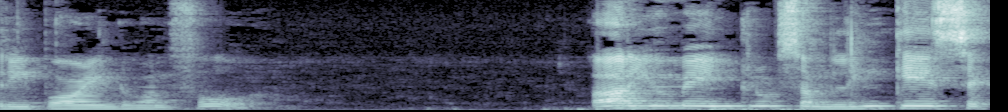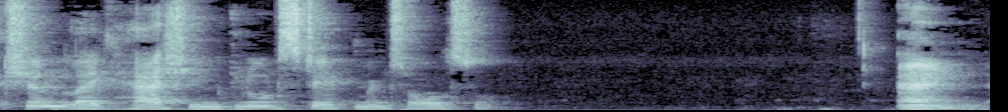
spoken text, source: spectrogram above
3.14 or you may include some linkage section like hash include statements also. And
